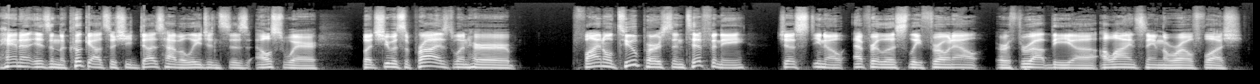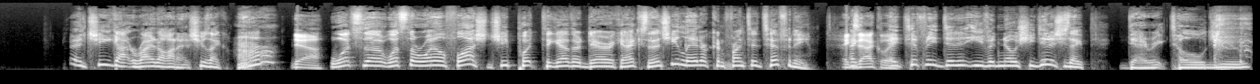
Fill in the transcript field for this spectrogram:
Hannah is in the cookout, so she does have allegiances elsewhere, but she was surprised when her final two person, Tiffany, just, you know, effortlessly thrown out or threw out the uh, alliance name, the royal flush. and she got right on it. She was like, "Huh? Yeah. What's the what's the royal flush?" And she put together Derek X. And then she later confronted Tiffany. Exactly. and Tiffany didn't even know she did it. She's like, "Derek told you."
